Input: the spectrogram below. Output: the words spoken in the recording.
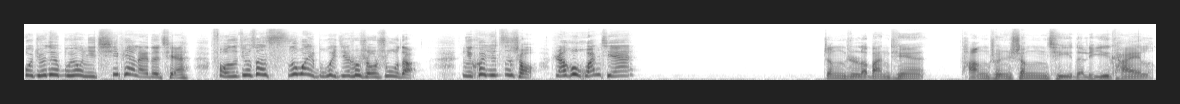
我绝对不用你欺骗来的钱，否则就算死我也不会接受手术的。你快去自首，然后还钱。争执了半天。唐春生气的离开了。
